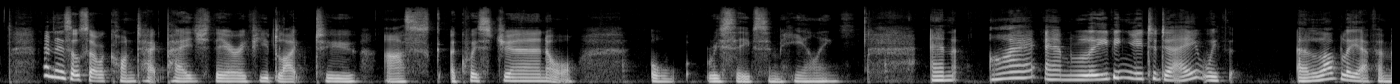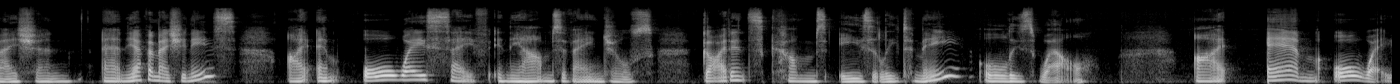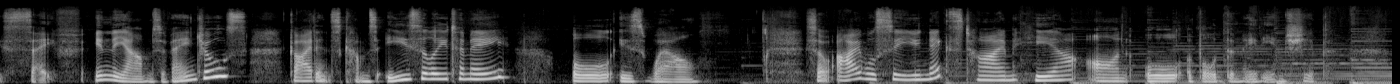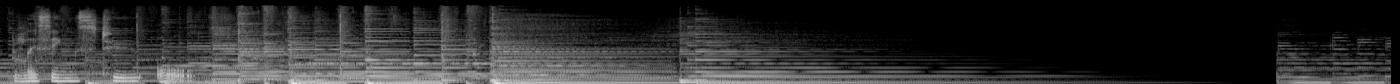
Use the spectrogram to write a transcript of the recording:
and there's also a contact page there if you'd like to ask a question or or receive some healing. And I am leaving you today with a lovely affirmation. And the affirmation is I am always safe in the arms of angels. Guidance comes easily to me. All is well. I am always safe in the arms of angels. Guidance comes easily to me. All is well. So I will see you next time here on All Aboard the Mediumship. Blessings to all.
